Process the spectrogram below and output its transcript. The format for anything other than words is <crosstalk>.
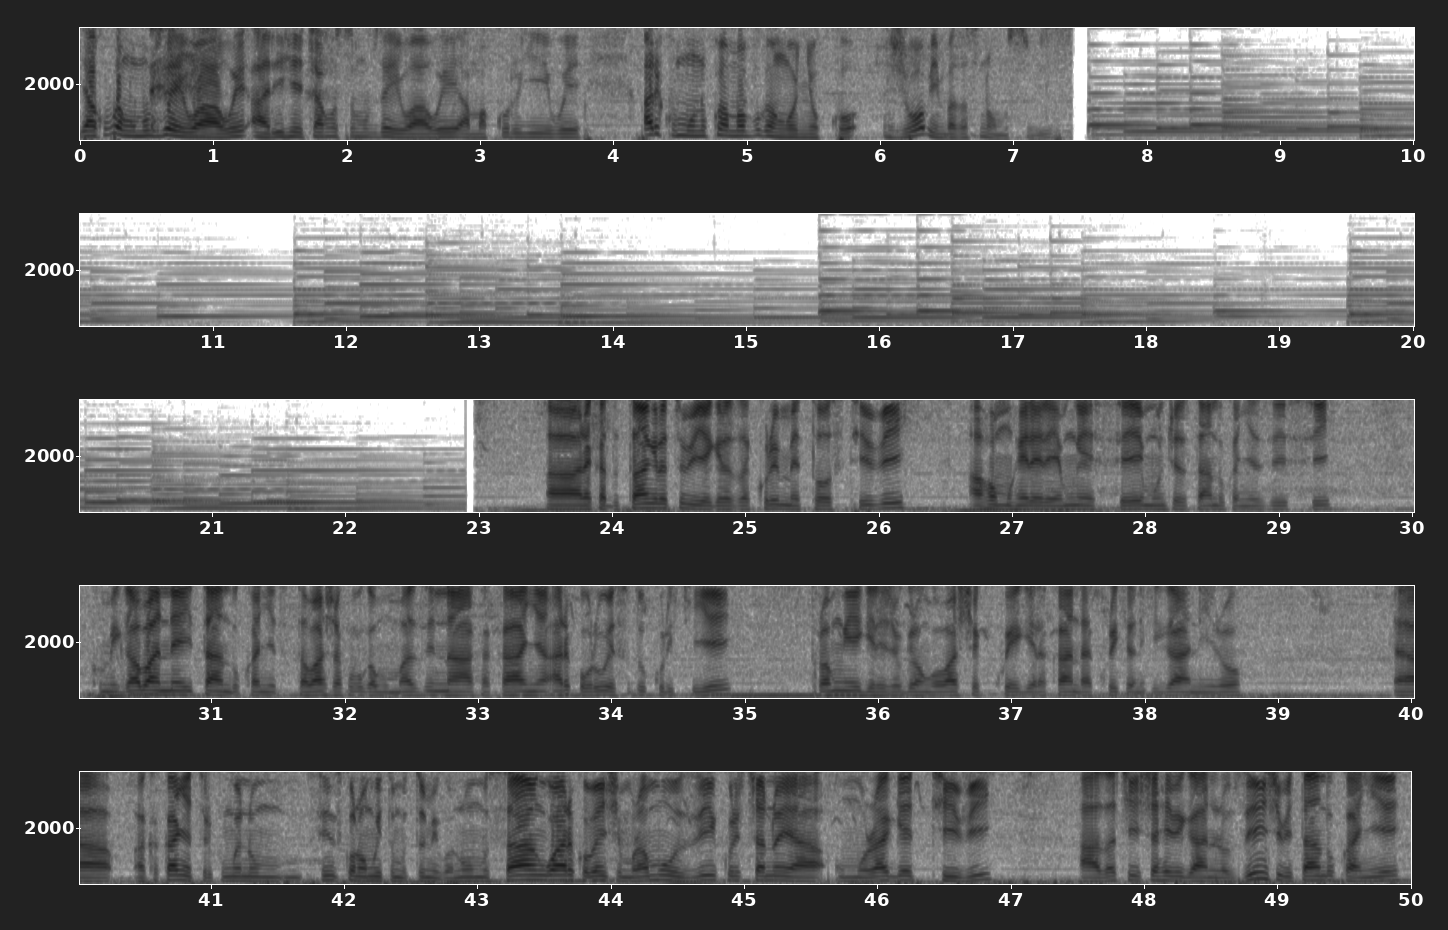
yakubwira ngo umubyeyi wawe ari he cyangwa se umubyeyi wawe amakuru yiwe? Ariko umuntu kwama avuga ngo nyoko je uwo bimbaza sinamusubiza. Reka dutangire tubiyegereza kuri metos tv aho muherereye mwese mu nce zitandukanye z'isi ku migabane itandukanye tutabasha kuvuga mu mazina aka kanya ariko buri wese udukurikiye turamwegereje kugira ngo abashe kwegera kandi akurikirane ikiganiro. Ah, aka kanya turi kumwe sinzi ko namwita umutumirwa ni umusangwa ariko benshi muramuzi kuri cano ya umurage tv aza acishaho ibiganiro byinshi bitandukanye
